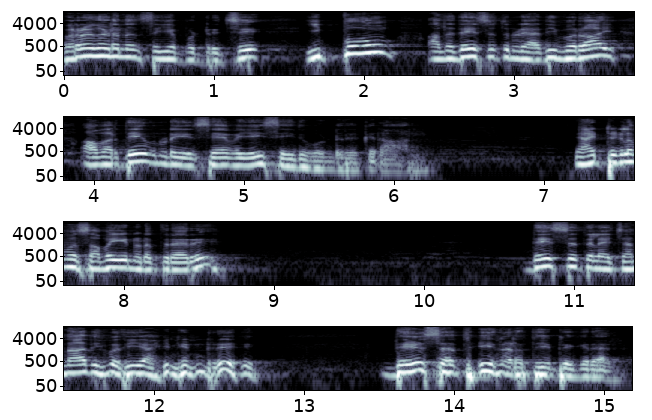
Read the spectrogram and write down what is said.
பிரகடனம் செய்யப்பட்டுருச்சு. இப்போவும் அந்த தேசத்தினுடைய அதிபராய் அவர் தேவனுடைய சேவையை செய்து கொண்டிருக்கிறார். ஞாயிற்றுக்கிழமை சபையை நடத்துகிறாரு தேசத்தில் ஜனாதிபதியாய் நின்று தேசத்தை நடத்திட்டு இருக்கிறார்.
